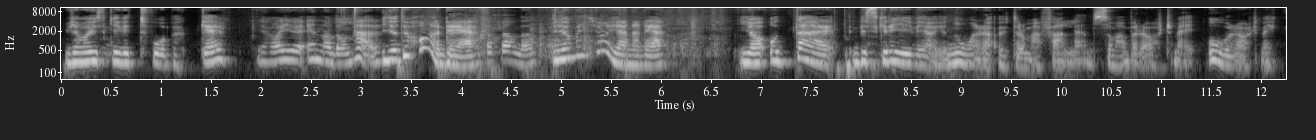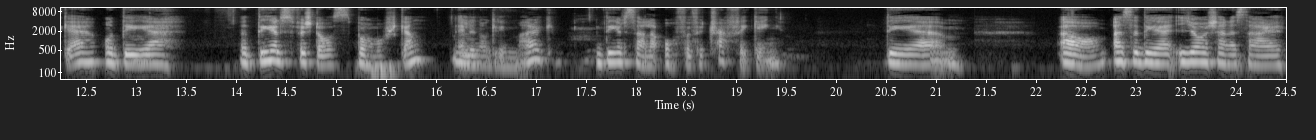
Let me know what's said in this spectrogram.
Jag har ju skrivit två böcker. Jag har ju en av dem här. Ja, du har det! Jag tar fram den. Ja, men gör gärna det. Ja, och där beskriver jag ju några utav de här fallen som har berört mig oerhört mycket. Och det är dels förstås barnmorskan, mm. Elinor Grimmark. Dels alla offer för trafficking. Det... Ja, alltså det... Jag känner så här...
